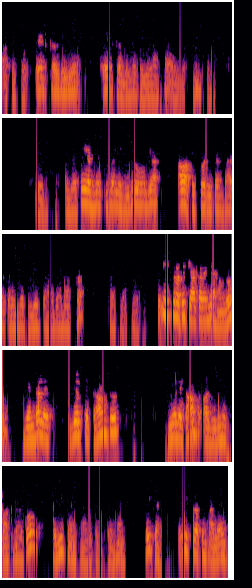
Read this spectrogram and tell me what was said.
आप इसको ऐड कर दीजिए ऐड कर देंगे तो ये आपका एडजस्टमेंट हो गया जैसे ही एडजस्ट हुआ ये ज़ीरो हो गया अब आप इसको तो ये क्या हो जाएगा आपका। फैसला तो इस तरह से क्या करेंगे हम लोग? जनरल अकाउंट रियल अकाउंट और बिज़नेस पार्टनर को रिकनसाइल करते हैं। ठीक है? तो इस तरह से बैलेंस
